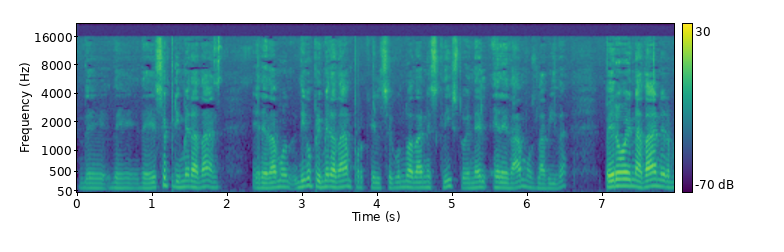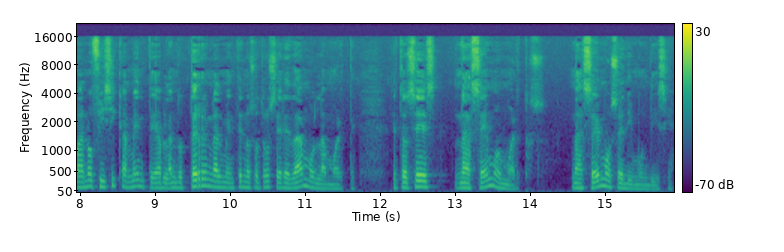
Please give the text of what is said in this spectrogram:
de, de, de ese primer Adán, heredamos, digo primer Adán porque el segundo Adán es Cristo, en él heredamos la vida, pero en Adán, hermano, físicamente, hablando terrenalmente, nosotros heredamos la muerte. Entonces, nacemos muertos, nacemos en inmundicia.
